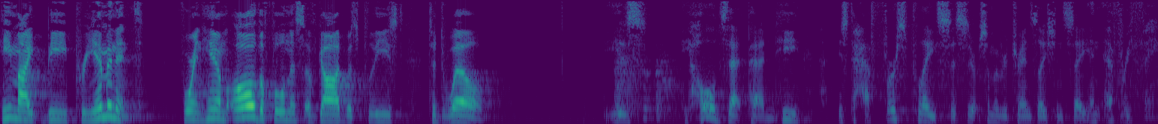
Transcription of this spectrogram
he might be preeminent, for in him all the fullness of God was pleased to dwell. He is, he holds that patent. He is to have first place, as some of your translations say, in everything.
